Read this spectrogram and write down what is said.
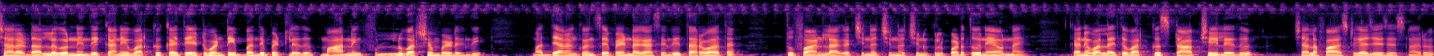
చాలా డల్గా ఉన్నింది. కానీ వర్క్కి అయితే ఎటువంటి ఇబ్బంది పెట్టలేదు. మార్నింగ్ ఫుల్ వర్షం పడింది. మధ్యాహ్నం కొంతసేపు ఎండ కాసింది. తర్వాత తుఫాన్ లాగా చిన్న చిన్న చినుకులు పడుతూనే ఉన్నాయి. కానీ వాళ్ళైతే వర్క్ స్టాప్ చేయలేదు. చాలా ఫాస్ట్గా చేసేసినారు.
